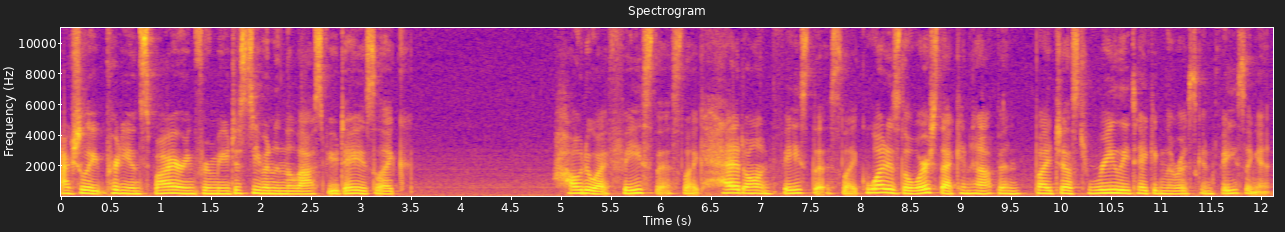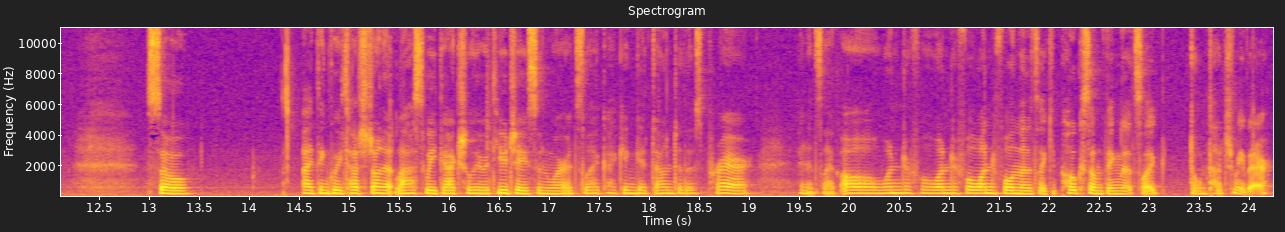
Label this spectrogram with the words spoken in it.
actually pretty inspiring for me, just even in the last few days. Like, how do I face this? Like, head on face this. Like, what is the worst that can happen by just really taking the risk and facing it? So, I think we touched on it last week actually with you, Jason, where it's like I can get down to this prayer and it's like, oh, wonderful, wonderful, wonderful. And then it's like you poke something that's like, don't touch me there.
